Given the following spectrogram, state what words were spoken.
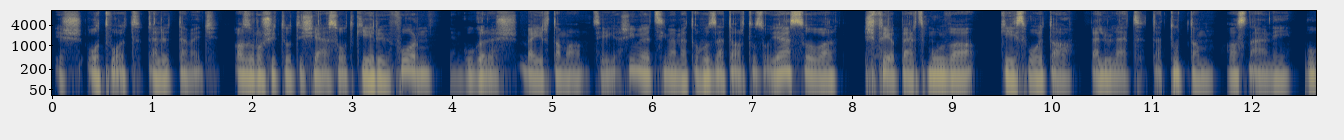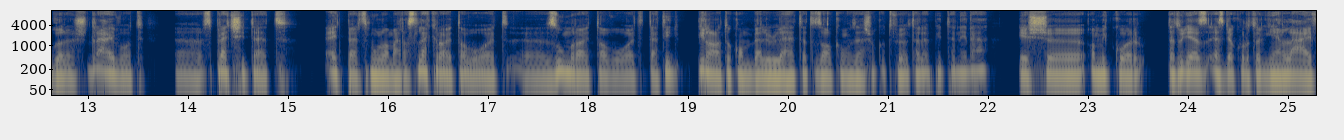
és ott volt előttem egy azonosítót is jelszót kérő form, Google-ös, beírtam a céges e-mail címemet a hozzátartozó jelszóval, és fél perc múlva kész volt a felület, tehát tudtam használni Google-ös Drive-ot, spreadsheet-et, egy perc múlva már a Slack rajta volt, Zoom rajta volt, tehát így pillanatokon belül lehetett az alkalmazásokat föltelepíteni rá, és amikor tehát ugye ez, ez gyakorlatilag ilyen live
